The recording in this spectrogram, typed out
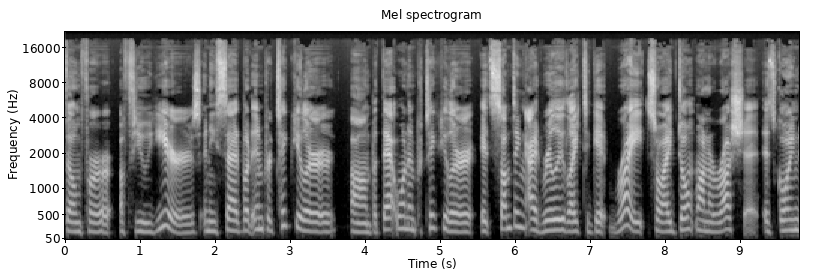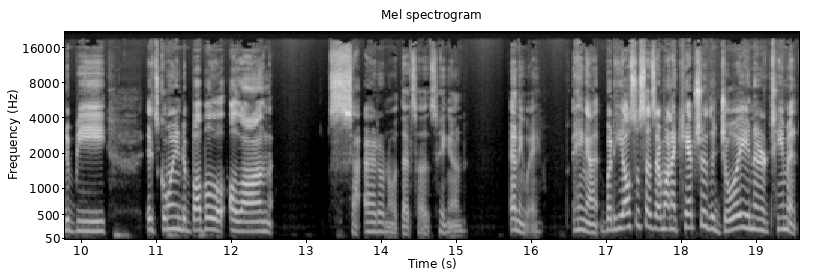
film for a few years, and he said, but in particular, um, but that one in particular, it's something I'd really like to get right. So I don't want to rush it. It's going to be, it's going to bubble along. I don't know what that says. Hang on. Anyway, hang on. But he also says, I want to capture the joy and entertainment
